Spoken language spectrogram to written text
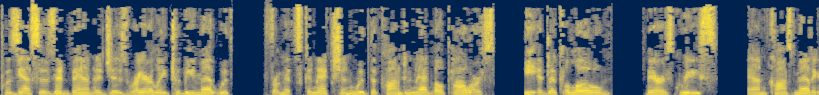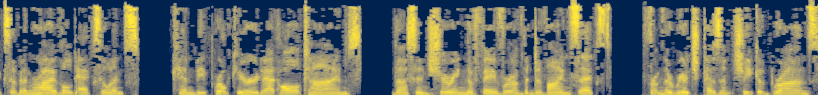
possesses advantages rarely to be met with, from its connection with the continental powers. De Cologne, bears grease, and cosmetics of unrivaled excellence, can be procured at all times, thus ensuring the favor of the divine sex. From the rich peasant cheek of bronze,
